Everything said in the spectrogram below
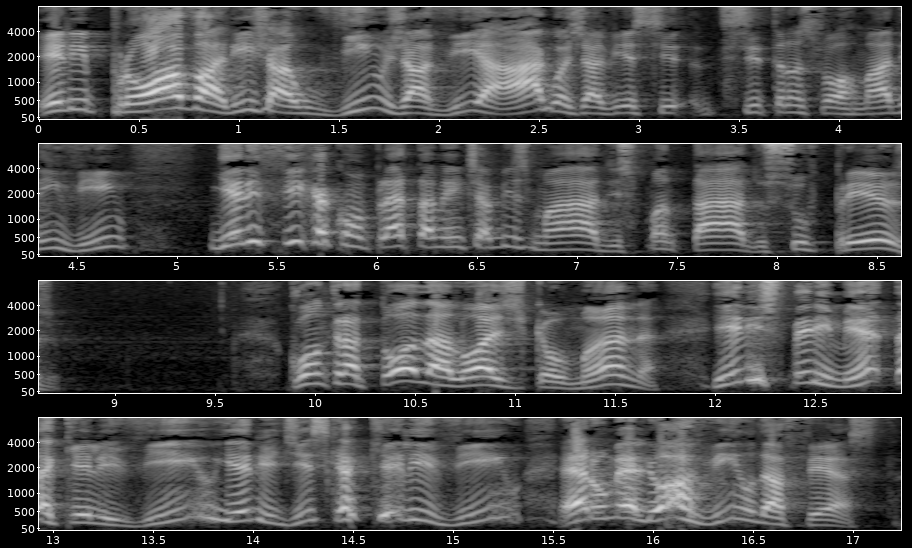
ele prova ali, já, o vinho já havia, a água já havia se, se transformado em vinho, e ele fica completamente abismado, espantado, surpreso contra toda a lógica humana, ele experimenta aquele vinho e ele diz que aquele vinho era o melhor vinho da festa.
